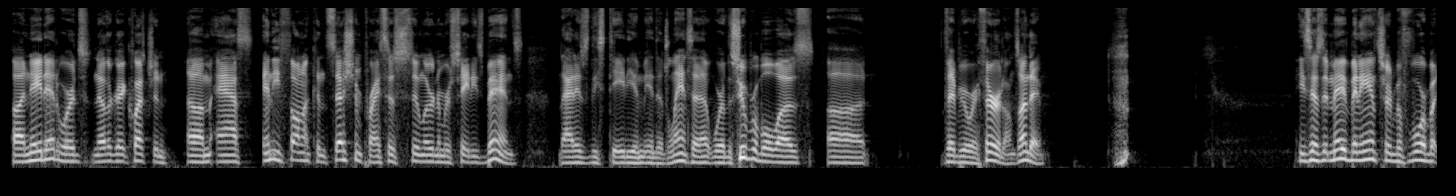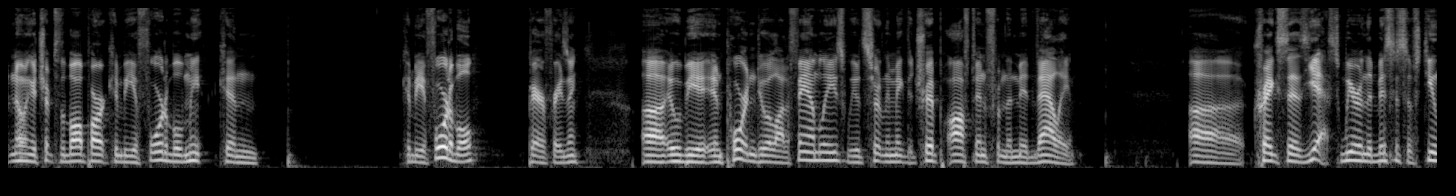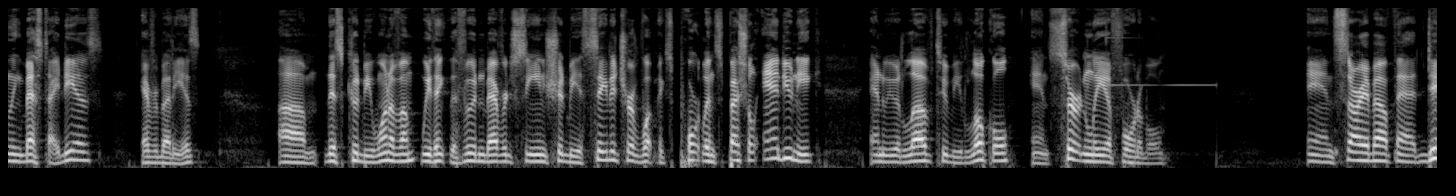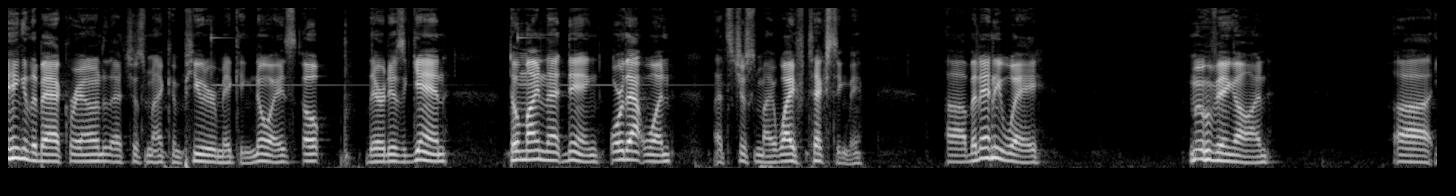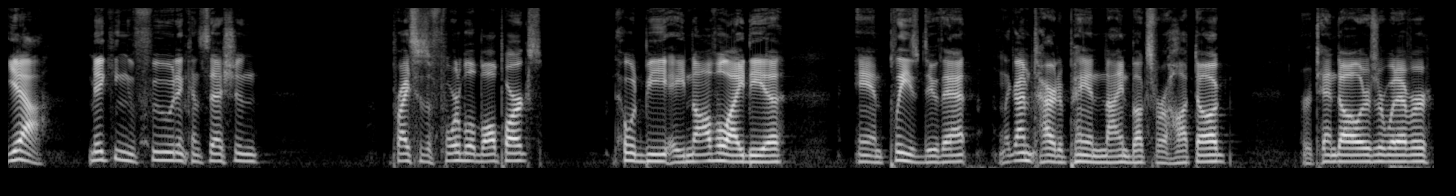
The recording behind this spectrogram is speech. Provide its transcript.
Uh, Nate Edwards, another great question, um, asks any thought on concession prices similar to Mercedes Benz? That is the stadium in Atlanta where the Super Bowl was uh, February 3rd on Sunday. he says it may have been answered before, but knowing a trip to the ballpark can be affordable can can be affordable. Paraphrasing, uh, it would be important to a lot of families. We would certainly make the trip often from the Mid Valley. Uh, Craig says yes, we are in the business of stealing best ideas. Everybody is. Um, this could be one of them. We think the food and beverage scene should be a signature of what makes Portland special and unique, and we would love to be local and certainly affordable. And sorry about that ding in the background. That's just my computer making noise. Oh, there it is again. Don't mind that ding or that one. That's just my wife texting me. Uh, but anyway, moving on. Uh, yeah, making food and concession prices affordable at ballparks. That would be a novel idea, and please do that. Like I'm tired of paying nine bucks for a hot dog, or ten dollars or whatever,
